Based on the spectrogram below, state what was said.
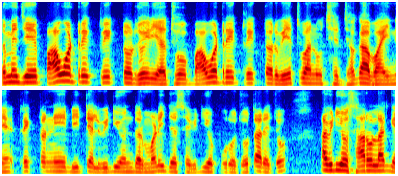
તમે જે પાવર ટ્રેક ટ્રેક્ટર જોઈ રહ્યા છો, પાવર ટ્રેક ટ્રેક્ટર વેચવાનું છે જગાભાઈને. ટ્રેક્ટરની ડિટેલ વીડિયો અંદર મળી જશે વીડિયો પૂરો જોતા રહેજો. આ વીડિયો સારો લાગે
